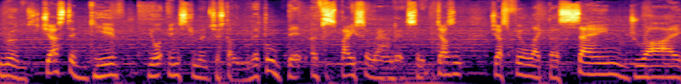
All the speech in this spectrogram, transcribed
rooms just to give your instrument just a little bit of space around it so it doesn't just feel like the same dry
